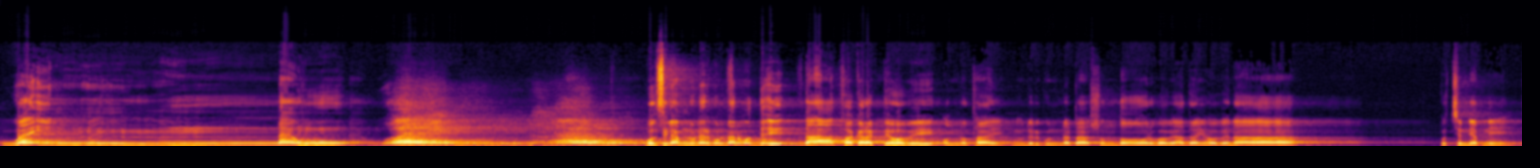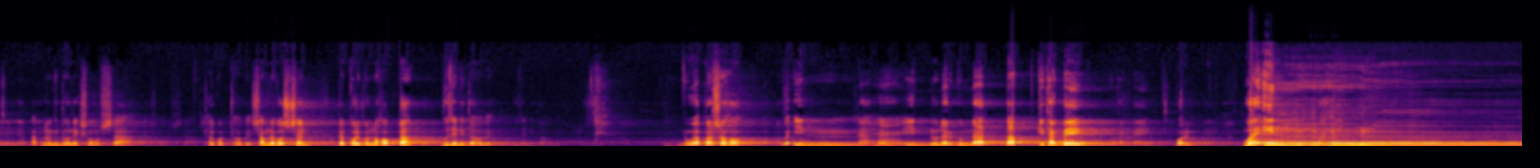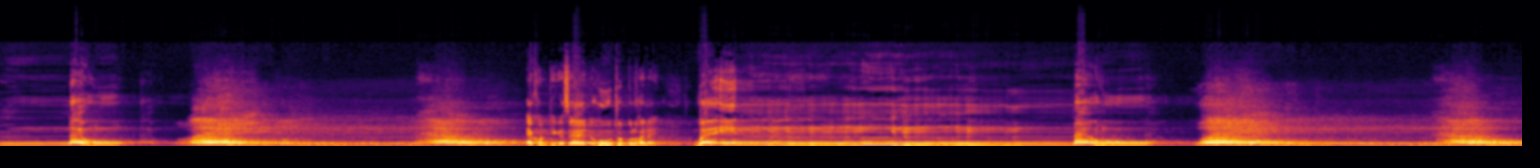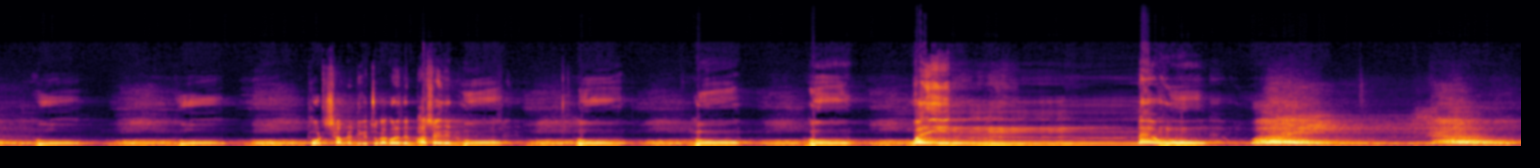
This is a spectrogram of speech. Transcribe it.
وإنه বলছিলাম নুনের গুন্নার মধ্যে দাঁত ফাঁকা রাখতে হবে অন্যথায় নুনের গুন্নাটা সুন্দরভাবে আদায় হবে না বুঝছেন নি আপনি আপনার কিন্তু অনেক সমস্যা খেয়াল করতে হবে। সামনে বসছেন এটা পরিপূর্ণ হকটা বুঝে নিতে হবে। ও আপনার সহ। ইন হ্যাঁ ইন, নুনের গুন্ডার দাঁত কি থাকবে? পরেন ইন এখন ঠিক আছে হু ঠোঁটগুলো হয় নাই। ওয়া ইন ঠোঁট সামনের দিকে চোখা করে দেন ভাষায় দেন হু হু হু হু وإنه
